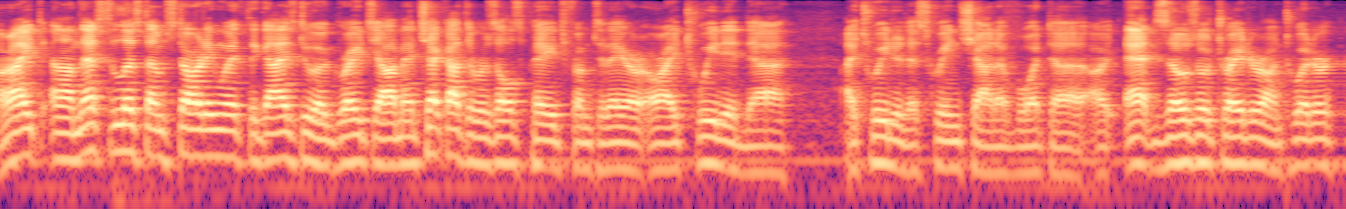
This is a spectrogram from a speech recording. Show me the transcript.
All right, um, that's the list I'm starting with. The guys do a great job, man. Check out the results page from today, or, or I tweeted uh, I tweeted a screenshot of what uh, at Zozo Trader on Twitter.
